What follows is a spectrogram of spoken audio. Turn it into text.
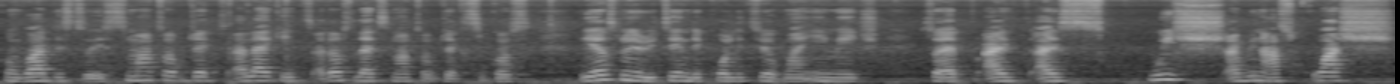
Convert this to a smart object. I like it. I just like smart objects because it helps me retain the quality of my image. So i i, I squish i mean i squash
